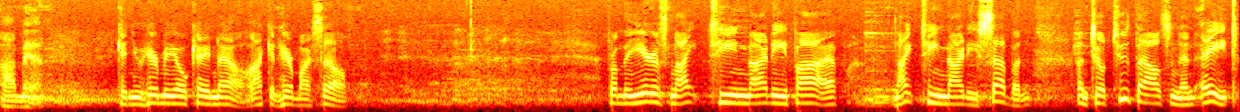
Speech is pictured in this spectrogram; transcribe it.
Amen. Can you hear me okay now? I can hear myself. From the years 1995, 1997 until 2008,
